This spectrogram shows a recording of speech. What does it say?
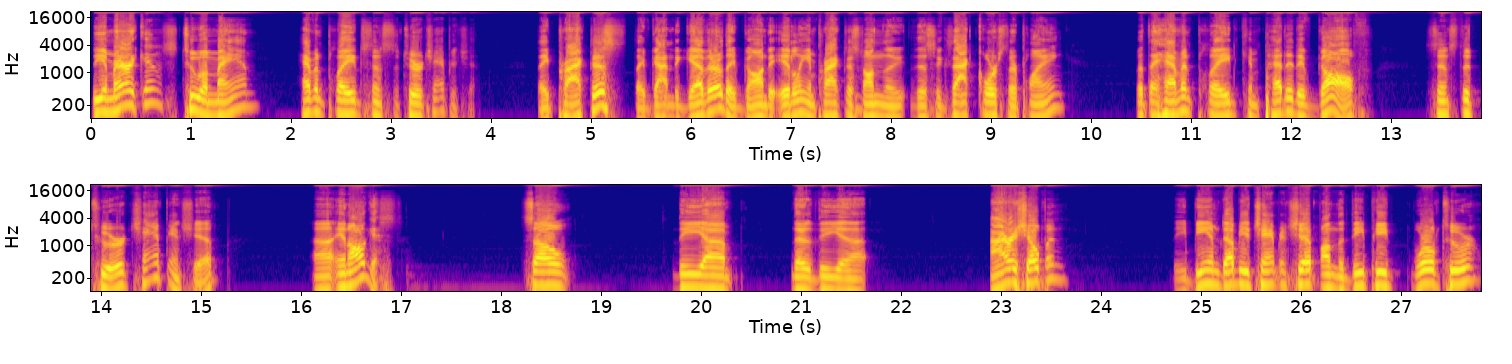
The Americans, to a man, haven't played since the Tour Championship. They practiced, they've gotten together, they've gone to Italy and practiced on the this exact course they're playing, but they haven't played competitive golf since the Tour Championship uh, in August. So the uh, the the uh, Irish Open, the BMW Championship on the DP World Tour,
